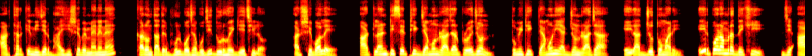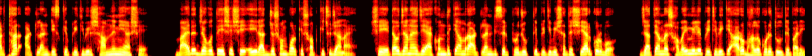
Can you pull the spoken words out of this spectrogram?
আর্থারকে নিজের ভাই হিসেবে মেনে নেয়, কারণ তাদের ভুল বোঝাবুঝি দূর হয়ে গিয়েছিল। আর সে বলে, আটলান্টিসের ঠিক যেমন রাজার প্রয়োজন, তুমি ঠিক তেমনই একজন রাজা, এই রাজ্য তোমারই। এরপর আমরা দেখি যে আর্থার আটলান্টিসকে পৃথিবীর সামনে নিয়ে আসে। বাইরের জগতে এসে সে এই রাজ্য সম্পর্কে সবকিছু জানায়। সে এটাও জানায় যে এখন থেকে আমরা আটলান্টিসের প্রযুক্তি পৃথিবীর সাথে শেয়ার করব, যাতে আমরা সবাই মিলে পৃথিবীকে আরও ভালো করে তুলতে পারি।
